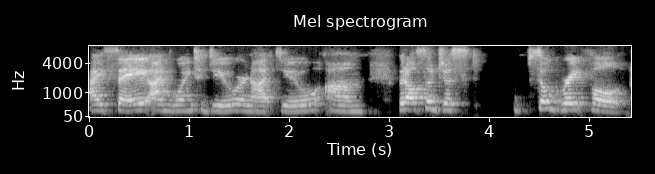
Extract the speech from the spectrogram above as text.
i say i'm going to do or not do um but also just so grateful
